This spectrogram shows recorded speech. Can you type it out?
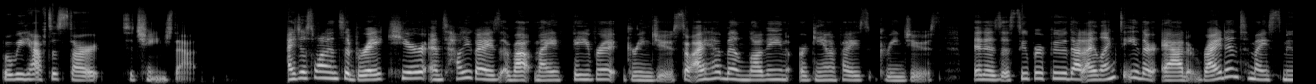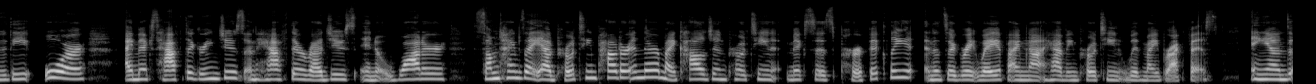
but we have to start to change that. I just wanted to break here and tell you guys about my favorite green juice. So I have been loving Organifi's green juice. It is a superfood that I like to either add right into my smoothie or I mix half the green juice and half their red juice in water. Sometimes I add protein powder in there. My collagen protein mixes perfectly, and it's a great way if I'm not having protein with my breakfast. And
